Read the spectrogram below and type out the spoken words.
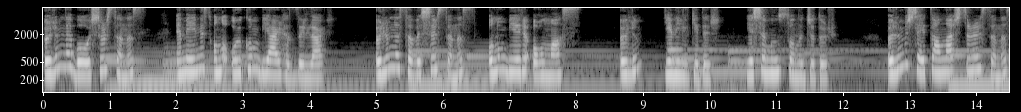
Ölümle boğuşursanız, emeğiniz ona uygun bir yer hazırlar. Ölümle savaşırsanız, onun bir yeri olmaz. Ölüm, yenilgidir. Yaşamın sonucudur. Ölümü şeytanlaştırırsanız,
